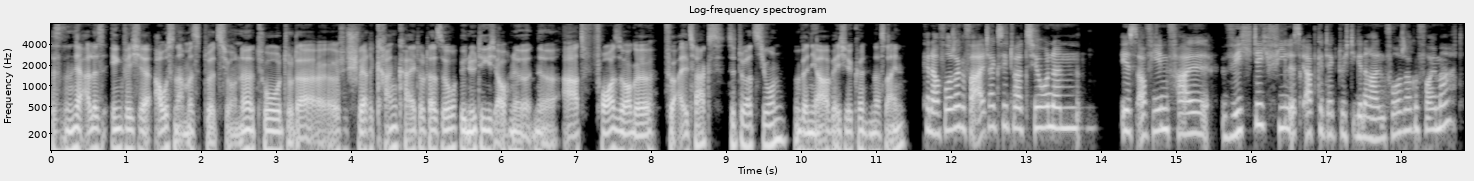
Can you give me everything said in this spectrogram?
Das sind ja alles irgendwelche Ausnahmesituationen, ne? Tod oder schwere Krankheit oder so. Benötige ich auch eine, eine Art Vorsorge für Alltagssituationen? Und wenn ja, welche könnten das sein? Genau, Vorsorge für Alltagssituationen ist auf jeden Fall wichtig. Viel ist abgedeckt durch die generalen Vorsorgevollmacht,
